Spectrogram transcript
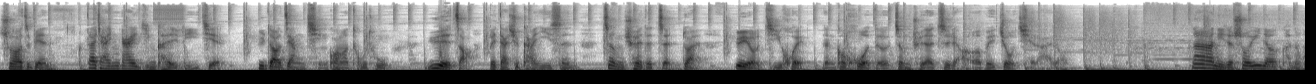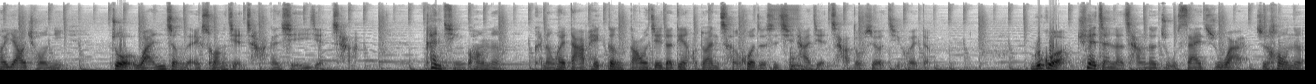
说到这边，大家应该已经可以理解，遇到这样情况的图图，越早被带去看医生，正确的诊断，越有机会能够获得正确的治疗而被救起来了。那你的兽医呢，可能会要求你。做完整的 X 光检查跟血液检查，看情况呢，可能会搭配更高阶的电脑断层或者是其他检查都是有机会的。如果确诊了肠的阻塞之外之后呢，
